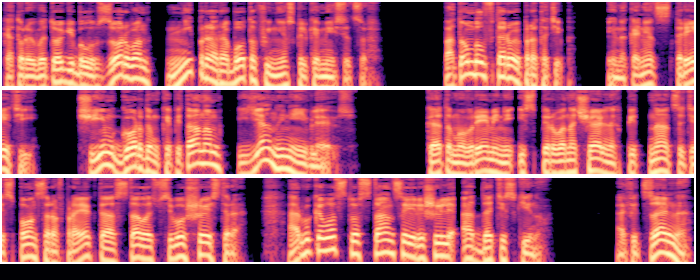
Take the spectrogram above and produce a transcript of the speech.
который в итоге был взорван, не проработав и несколько месяцев. Потом был второй прототип, и, наконец, третий, чьим гордым капитаном я ныне являюсь. К этому времени из первоначальных 15 спонсоров проекта осталось всего шестеро, а руководство станции решили отдать Искину. Официально,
